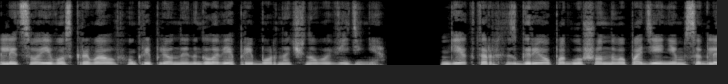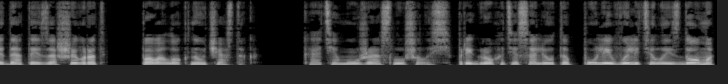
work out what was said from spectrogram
Лицо его скрывал укрепленный на голове прибор ночного видения. Гектор сгреб оглушенного падением соглядатая за шиворот, поволок на участок. Катя мужа ослушалась. При грохоте салюта пулей вылетела из дома,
